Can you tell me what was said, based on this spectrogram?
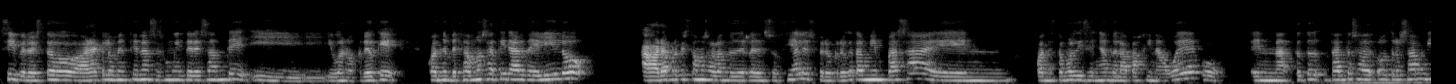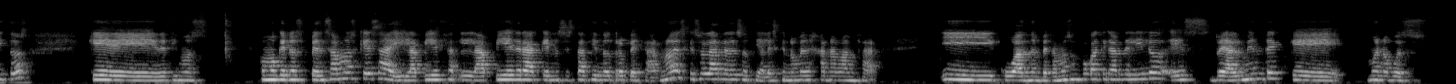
Sí, pero esto, ahora que lo mencionas, es muy interesante y, bueno, creo que cuando empezamos a tirar del hilo, ahora porque estamos hablando de redes sociales, pero creo que también pasa en, cuando estamos diseñando la página web o en tantos otros ámbitos que decimos, como que nos pensamos que es ahí la, pieza, la piedra que nos está haciendo tropezar, ¿no? Es que son las redes sociales que no me dejan avanzar. Y cuando empezamos un poco a tirar del hilo es realmente que, bueno, pues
